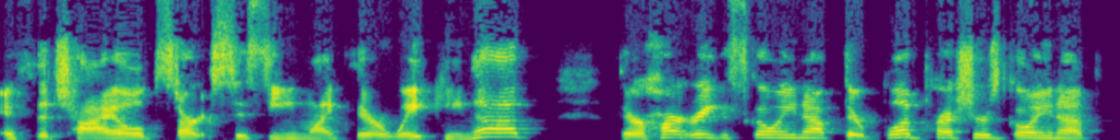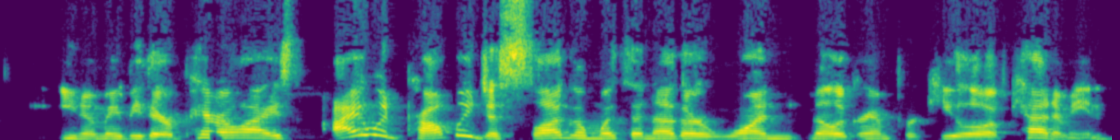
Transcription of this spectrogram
If the child starts to seem like they're waking up, their heart rate's going up, their blood pressure's going up, you know, maybe they're paralyzed, I would probably just slug them with another one milligram per kilo of ketamine.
